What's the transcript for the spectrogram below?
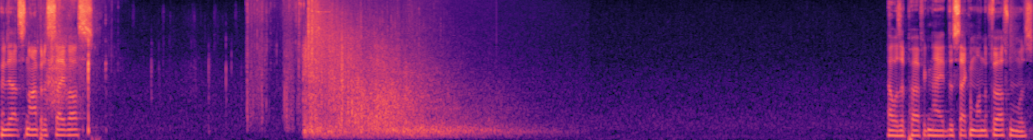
We did that sniper to save us. That was a perfect nade. The second one, the first one was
